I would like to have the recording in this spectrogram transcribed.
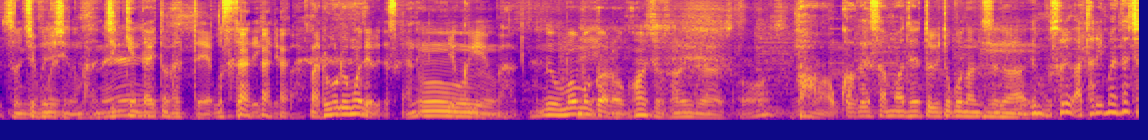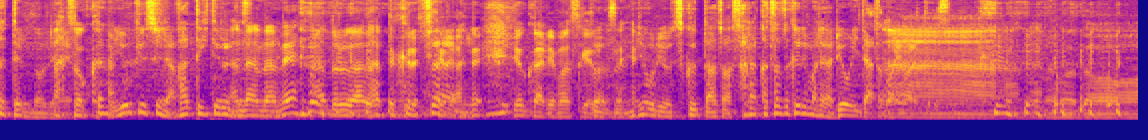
そう。自分自身がまあ実験台となってお伝えできれば。まあロールモデルですからねよく言えば。でもママから感謝されるんじゃないですか、まあおかげさまでというところなんですが、でもそれが当たり前になっちゃってるので要求水準上がってきてるんですだんだんねハードルが上がってくるさらによくありますけどね。料理を作った後は皿片付けるまでが料理だとか言われてですね。なるほど。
